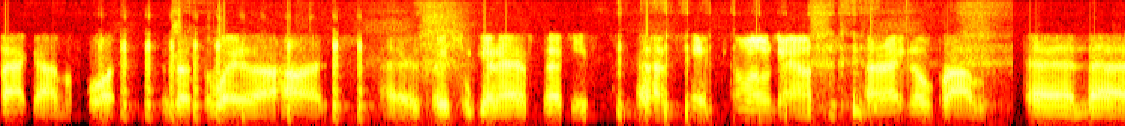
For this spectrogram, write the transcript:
fat guy before. 'cause That's the way to our heart. Uh, so some good ass cookies. And I said, come on down. All right, no problem. And uh,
